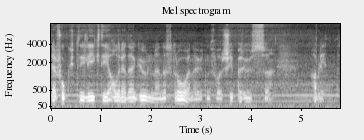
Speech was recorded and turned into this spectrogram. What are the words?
Det er fuktig lik de allerede gulnende stråene utenfor skipperhuset har blitt.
